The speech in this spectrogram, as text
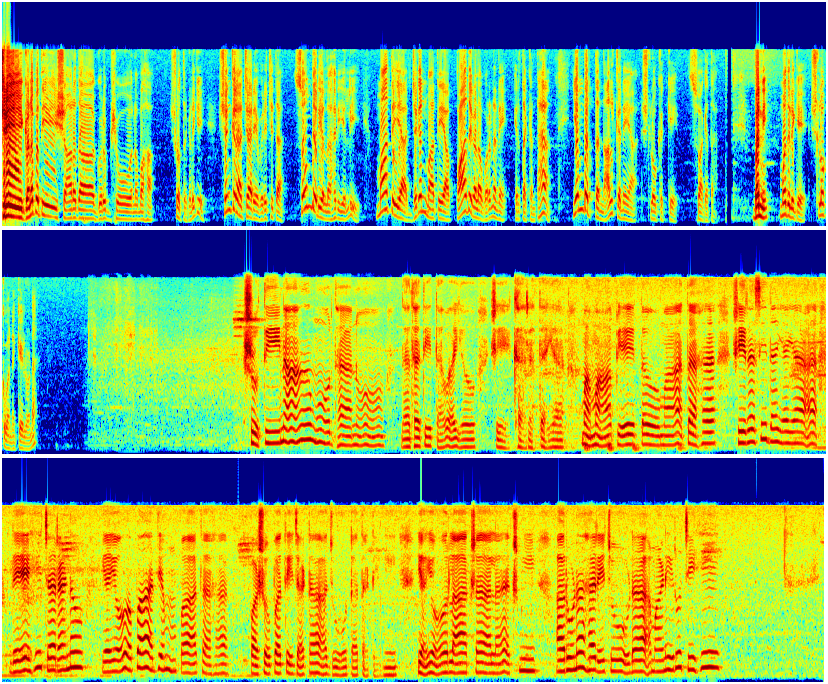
ಶ್ರೀ ಗಣಪತಿ ಶಾರದಾ ಗುರುಭ್ಯೋ ನಮಃ. ಶ್ರೋತೃಗಳಿಗೆ ಶಂಕರಾಚಾರ್ಯ ವಿರಚಿತ ಸೌಂದರ್ಯ ಲಹರಿಯಲ್ಲಿ ಮಾತೆಯ ಜಗನ್ಮಾತೆಯ ಪಾದಗಳ ವರ್ಣನೆ ಇರತಕ್ಕಂತಹ ಎಂಬತ್ತ ನಾಲ್ಕನೆಯ ಶ್ಲೋಕಕ್ಕೆ ಸ್ವಾಗತ. ಬನ್ನಿ, ಮೊದಲಿಗೆ ಶ್ಲೋಕವನ್ನು ಕೇಳೋಣ. ಶ್ರುತಿನಾಮೂರ್ಧನೋ दधति तव यो शेखरतय ममाप्येतौ मातः शिरसि दयया देहि चरणौ ययोपाद्यं पातः पशुपतिजटाजूटतटिनी ययोर्लाक्षलक्ष्मी अरुणहरिचूडामणिरुचिः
